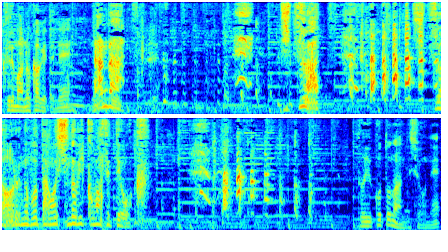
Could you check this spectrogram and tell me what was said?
車の陰でね、なんだっつって実は実は俺のボタンを忍び込ませておく。ということなんでしょうね。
